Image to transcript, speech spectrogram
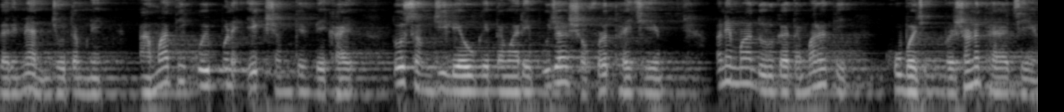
દરમિયાન જો તમને આમાંથી કોઈ પણ એક સંકેત દેખાય, તો સમજી લેવું કે તમારી પૂજા સફળ થાય છે અને મા દુર્ગા તમારાથી ખૂબ જ પ્રસન્ન થયા છે.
